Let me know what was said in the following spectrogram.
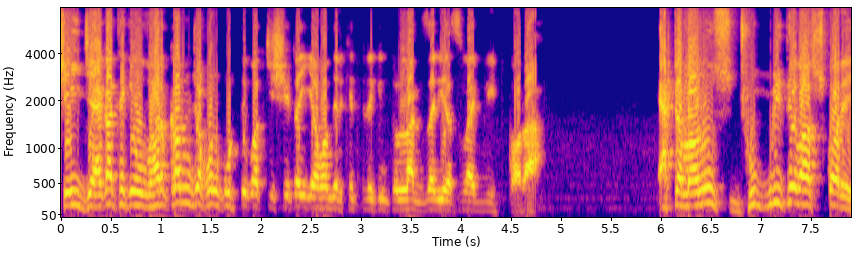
সেই জায়গা থেকে ওভারকাম যখন করতে পারছি, সেটাই আমাদের ক্ষেত্রে কিন্তু লাক্সারিয়াস লাইফ লিড করা। একটা মানুষ ঝুপড়িতে বাস করে,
